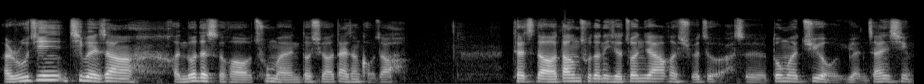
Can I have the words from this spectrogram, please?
而如今基本上很多的时候出门都需要戴上口罩，才知道当初的那些专家和学者是多么具有远瞻性、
